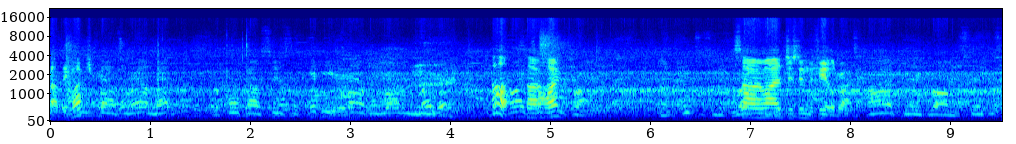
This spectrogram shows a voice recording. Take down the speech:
Nothing much. Clouds around, Matt. The forecast says that heavier cloud will roll in later. Oh, so I- pressure front. And it gives us some So am I just in the field right now? hard, very dry on the surface.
